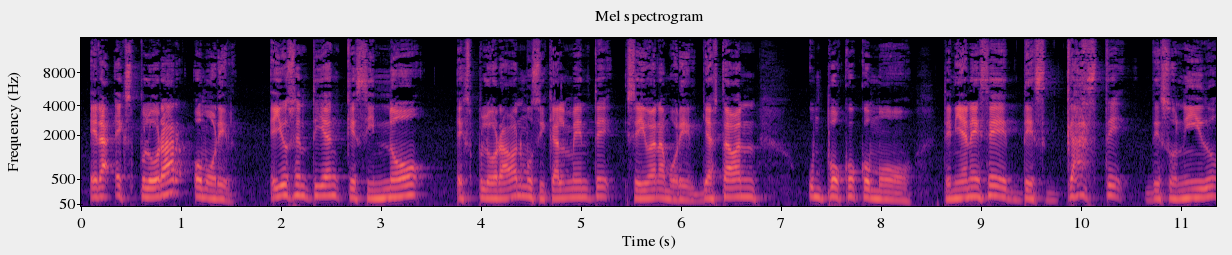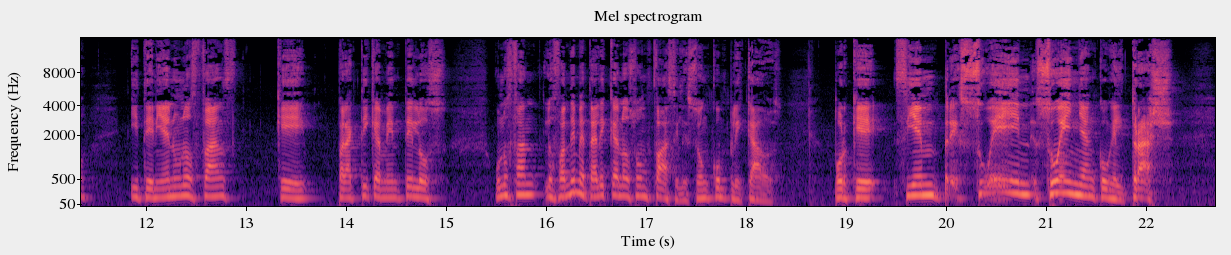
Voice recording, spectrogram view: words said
era explorar o morir. Ellos sentían que si no exploraban musicalmente se iban a morir. Ya estaban un poco como tenían ese desgaste de sonido y tenían unos fans que prácticamente los unos fan, los fans de Metallica no son fáciles, son complicados porque siempre sueñan con el trash.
